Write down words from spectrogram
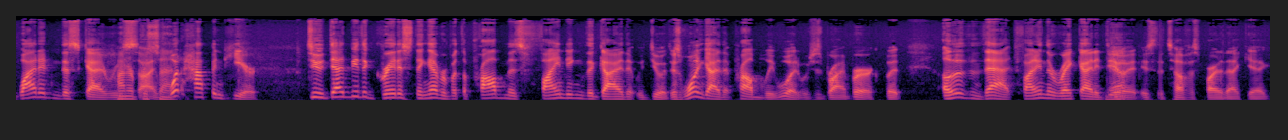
Why didn't this guy resign? 100%. What happened here? Dude, that'd be the greatest thing ever. But the problem is finding the guy that would do it. There's one guy that probably would, which is Brian Burke. But other than that, finding the right guy to do Yeah. it is the toughest part of that gig.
